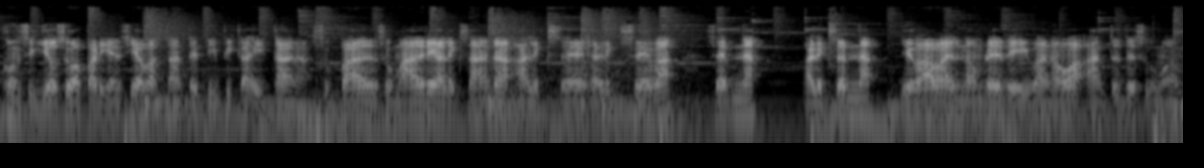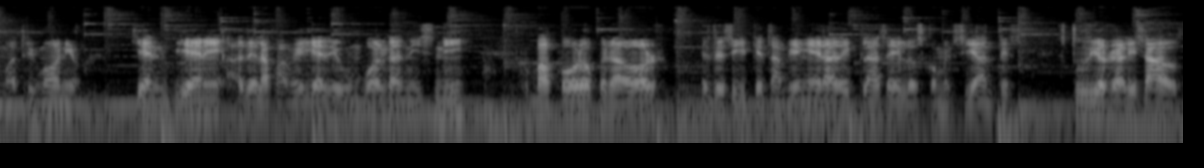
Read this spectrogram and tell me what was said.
consiguió su apariencia bastante típica gitana. Su, padre, su madre Alexandra Alexeva Sevna, Alexevna llevaba el nombre de Ivanova antes de su matrimonio, quien viene de la familia de un Volga Nizhny vapor operador, es decir, que también era de clase de los comerciantes. Estudios realizados.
